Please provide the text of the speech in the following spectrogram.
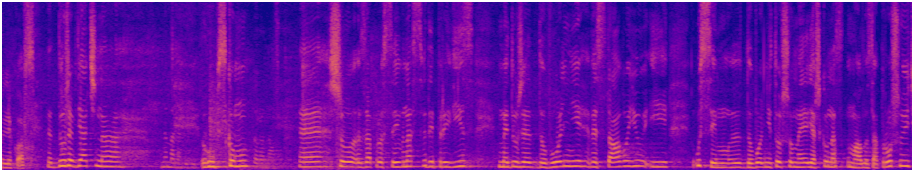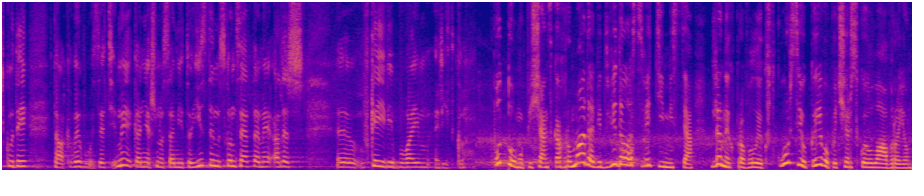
лікарство. Дуже вдячна Губському, е, що запросив нас сюди, привіз. Ми дуже довольні виставою і усім е, довольні, то, що ми, я ж нас мало запрошують куди, так, вивозять. Ми, звісно, самі то їздимо з концертами, але ж е, в Києві буваємо рідко. По тому піщанська громада відвідала святі місця. Для них провели екскурсію Києво-Печерською лаврою.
